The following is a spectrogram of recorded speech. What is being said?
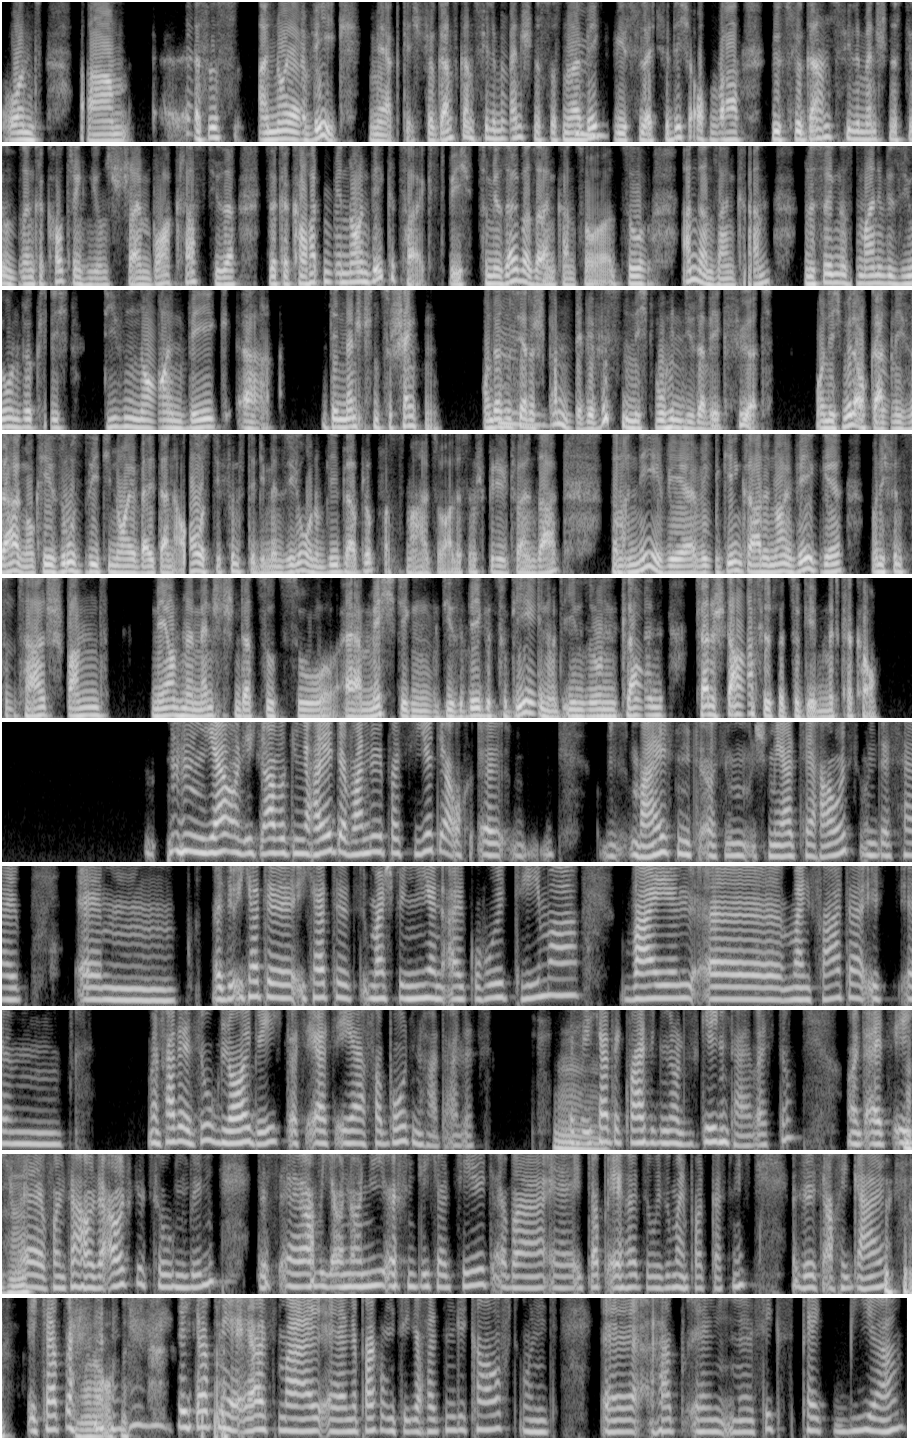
Und ähm, es ist ein neuer Weg, merke ich. Für ganz, ganz viele Menschen ist das ein neuer mhm. Weg, wie es vielleicht für dich auch war, wie es für ganz viele Menschen ist, die unseren Kakao trinken, die uns schreiben, boah, krass, dieser, dieser Kakao hat mir einen neuen Weg gezeigt, wie ich zu mir selber sein kann, zu, zu anderen sein kann. Und deswegen ist meine Vision wirklich, diesen neuen Weg äh, den Menschen zu schenken. Und das mhm. ist ja das mhm. Spannende. Wir wissen nicht, wohin dieser Weg führt. Und ich will auch gar nicht sagen, okay, so sieht die neue Welt dann aus, die fünfte Dimension und blablabla, was man halt so alles im Spirituellen sagt. Sondern nee, wir, wir gehen gerade neue Wege und ich finde es total spannend, mehr und mehr Menschen dazu zu ermächtigen, diese Wege zu gehen und ihnen so eine kleine, kleine Starthilfe zu geben mit Kakao. Ja, und ich glaube generell, der Wandel passiert ja auch äh, meistens aus dem Schmerz heraus und deshalb ähm, also ich hatte, ich hatte zum Beispiel nie ein Alkoholthema, weil äh, mein Vater ist, ähm, mein Vater ist so gläubig, dass er es eher verboten hat alles. Also ich hm. hatte quasi genau das Gegenteil, weißt du? Und als ich mhm. äh, von zu Hause ausgezogen bin, das äh, habe ich auch noch nie öffentlich erzählt, aber äh, ich glaube, er hört sowieso meinen Podcast nicht. Also ist auch egal. Ich habe ich habe mir erstmal äh, eine Packung Zigaretten gekauft und äh, habe äh, eine Sixpack Bier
